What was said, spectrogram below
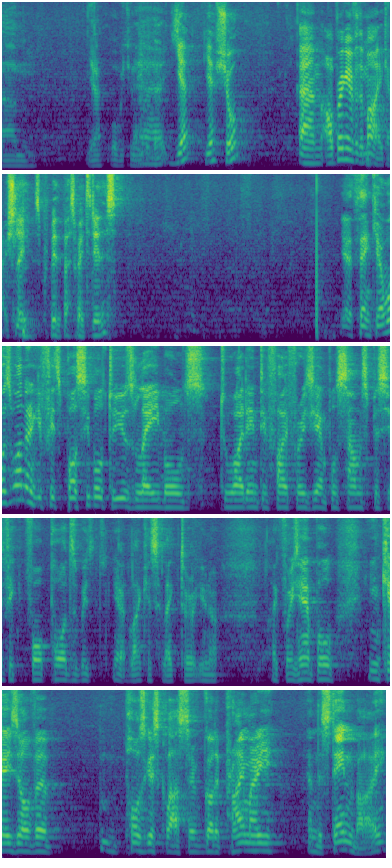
um, yeah, what we can uh, Yeah, yeah, sure. Um, I'll bring over the mic, actually. It's probably the best way to do this. Yeah, thank you. I was wondering if it's possible to use labels to identify, for example, some specific four pods with, yeah, like a selector, you know. Like, for example, in case of a Postgres cluster, we've got a primary and the standby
